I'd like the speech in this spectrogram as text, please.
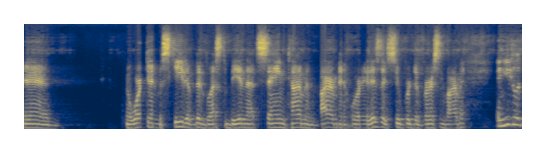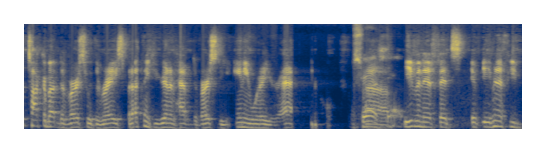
And know, working at Mesquite, I've been blessed to be in that same kind of environment where it is a super diverse environment. And you talk about diversity with race, but I think you're going to have diversity anywhere you're at. You know, that's right. Uh, even if it's if, even if you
